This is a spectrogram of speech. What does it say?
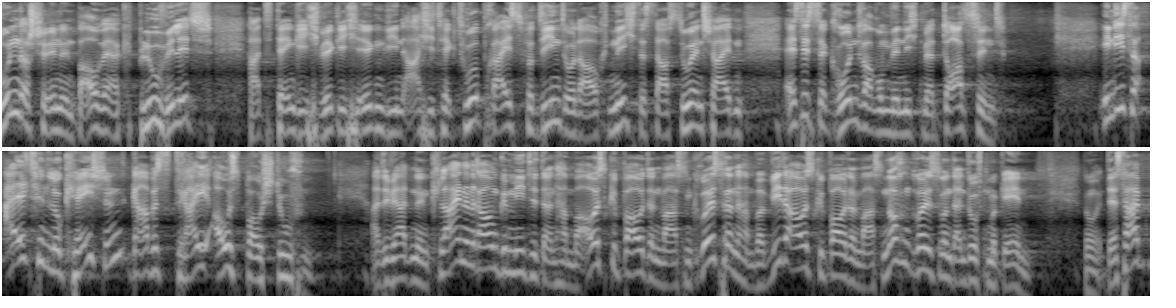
wunderschönen Bauwerk Blue Village hat, denke ich, wirklich irgendwie einen Architekturpreis verdient oder auch nicht. Das darfst du entscheiden. Es ist der Grund, warum wir nicht mehr dort sind. In dieser alten Location gab es drei Ausbaustufen. Also wir hatten einen kleinen Raum gemietet, dann haben wir ausgebaut, dann war es ein größerer, dann haben wir wieder ausgebaut, dann war es noch ein größerer und dann durften wir gehen. So, deshalb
